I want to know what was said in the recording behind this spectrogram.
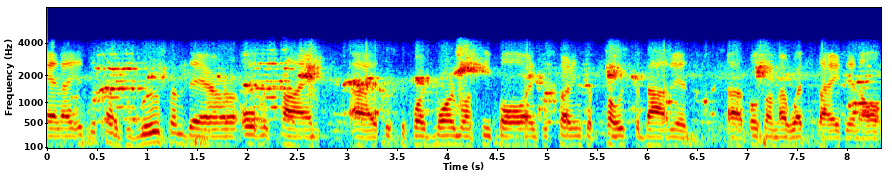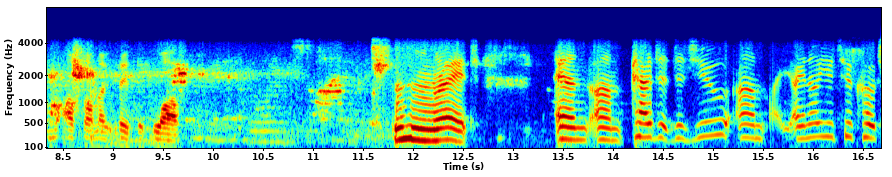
And I, it just kind of grew from there over time uh, to support more and more people and just starting to post about it uh, both on my website and also on my Facebook wall. Mm-hmm, right. And um, did you? Um, I know you two coach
